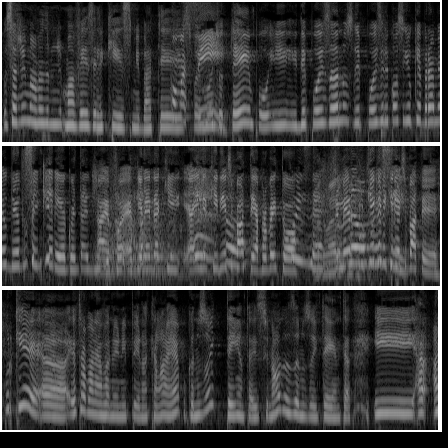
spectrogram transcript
O Serginho Malandro, uma vez ele quis me bater, Como isso foi assim? muito tempo, e, e depois, anos depois, ele conseguiu quebrar meu dedo sem querer, coitadinho. Ah, foi, é porque ele ainda, que, ainda queria te bater, aproveitou. Pois é. Primeiro, Não, por que, foi que ele queria assim, te bater? Porque ah, eu trabalhava no NP naquela época, nos 80, esse final dos anos 80, e a- a-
